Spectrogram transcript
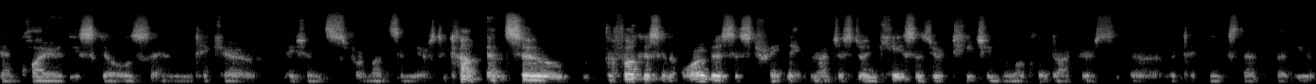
can acquire these skills and take care of patients for months and years to come. And so the focus in Orbis is training, not just doing cases, you're teaching the local doctors uh, the techniques that, that you've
